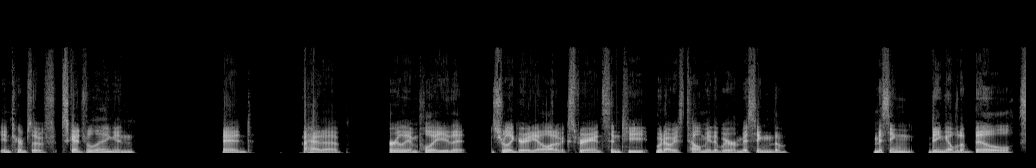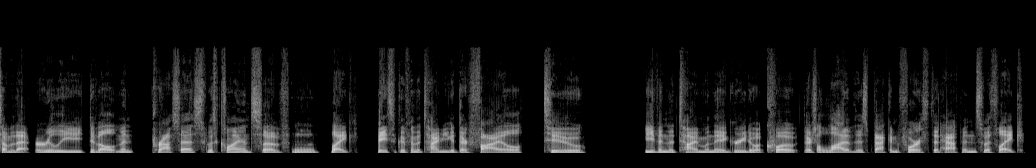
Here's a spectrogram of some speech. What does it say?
in terms of scheduling and and I had a early employee that was really great. He had a lot of experience, and he would always tell me that we were missing the missing being able to bill some of that early development process with clients of mm. like basically from the time you get their file to even the time when they agree to a quote there's a lot of this back and forth that happens with like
